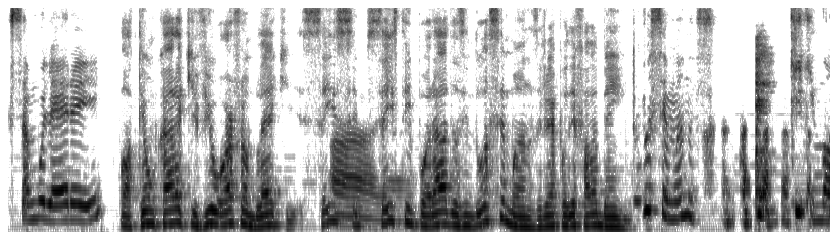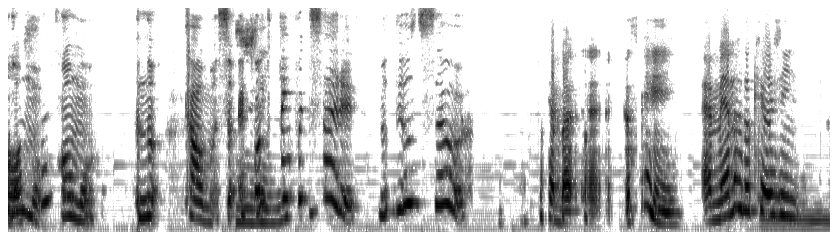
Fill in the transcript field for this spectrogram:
Essa mulher aí. Ó, tem um cara que viu Orphan Black seis, Ah, seis é. temporadas em duas semanas. Ele vai poder falar bem. Duas semanas? Que, que, como? Como? No- calma, Uhum. quanto tempo de série? Meu Deus do céu. É é, assim, é menos do que hoje em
